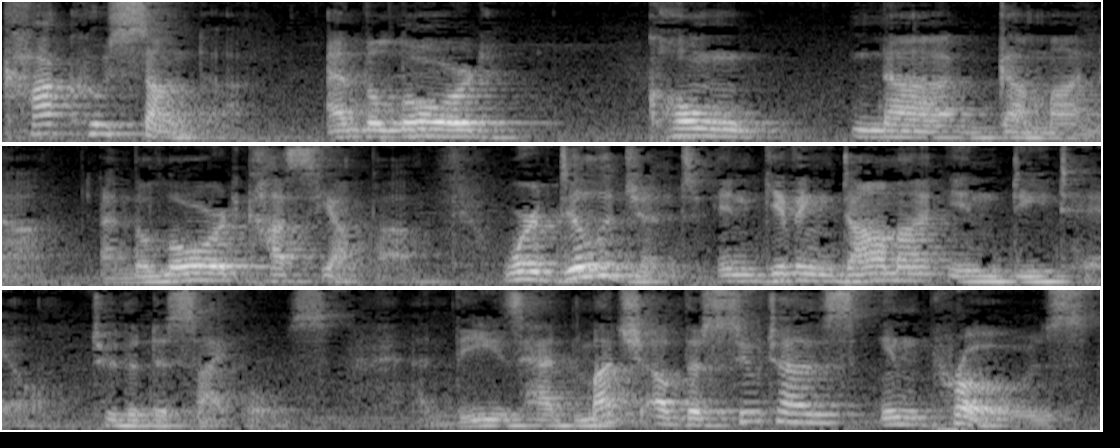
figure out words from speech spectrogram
Kakusanda and the Lord Konagamana and the Lord Kasyapa were diligent in giving Dhamma in detail to the disciples, and these had much of the suttas in prose,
